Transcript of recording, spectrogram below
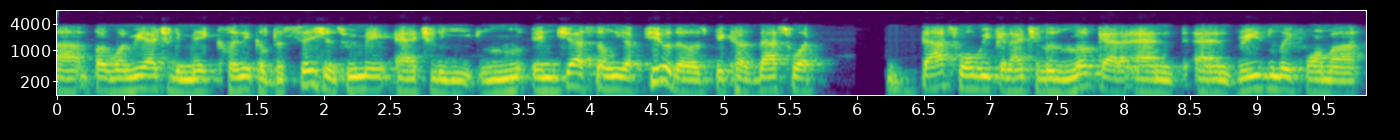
uh, but when we actually make clinical decisions, we may actually l- ingest only a few of those because that's what that's what we can actually look at and and reasonably form a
